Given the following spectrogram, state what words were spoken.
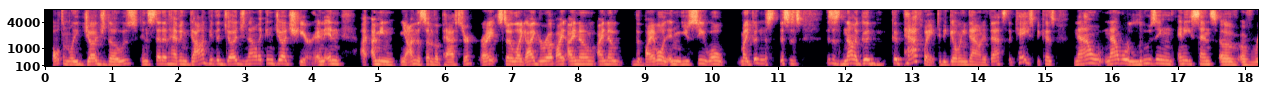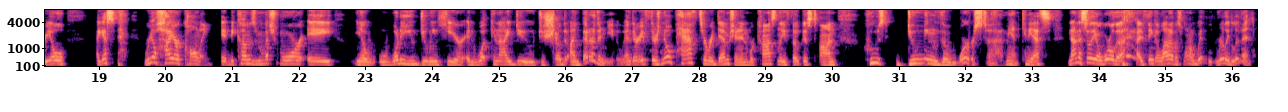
ultimately judge those instead of having God be the judge. Now they can judge here. And and I, I mean, you know, I'm the son of a pastor, right? So like I grew up, I, I know I know the Bible, and you see, well, my goodness, this is this is not a good good pathway to be going down if that's the case, because now now we're losing any sense of of real, I guess, real higher calling. It becomes much more a you know what are you doing here and what can i do to show that i'm better than you and there if there's no path to redemption and we're constantly focused on who's doing the worst ah, man kenny that's not necessarily a world that i think a lot of us want to really live in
